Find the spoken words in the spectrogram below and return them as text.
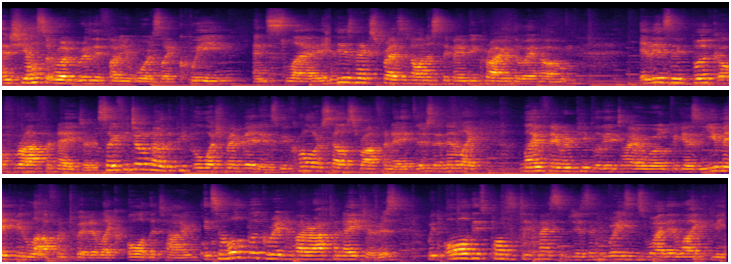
And she also wrote really funny words like queen and slay. This next present honestly made me cry on the way home. It is a book of raffinators. So if you don't know the people who watch my videos, we call ourselves raffinators and they're like my favorite people in the entire world because you make me laugh on Twitter like all the time. It's a whole book written by raffinators with all these positive messages and reasons why they like me.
